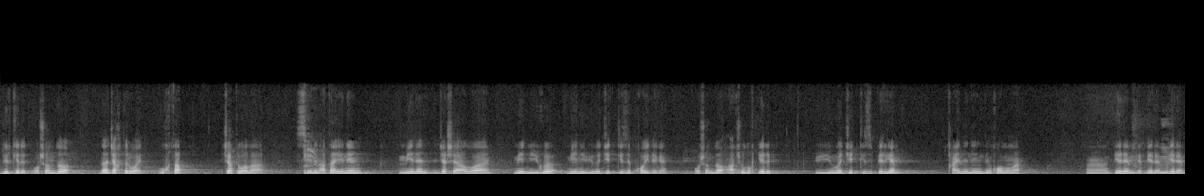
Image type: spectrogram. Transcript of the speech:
бир келет ошондо да жактырбайт. Уктап жатып алат сенин ата энең менен жашай албайм. Мен үйгө мени үйгө жеткизип кой деген. Ошондо ачуулук келип үйүңө жеткизип бергем. Кайненеңдин колуңа «Ә, берем деп берем берем.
